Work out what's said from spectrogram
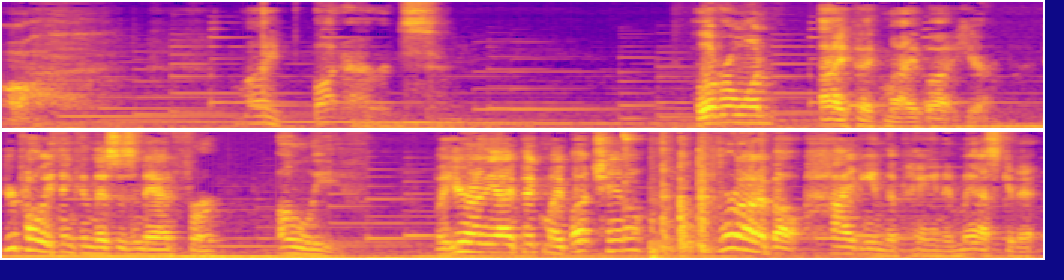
Oh, my butt hurts. Hello everyone, I Pick My Butt here. You're probably thinking this is an ad for Aleve. But here on the I Pick My Butt channel, we're not about hiding the pain and masking it,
